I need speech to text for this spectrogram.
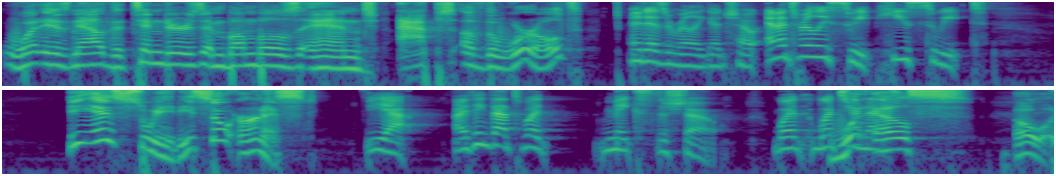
what is now the Tinders and Bumbles and apps of the world. It is a really good show, and it's really sweet. He's sweet. He is sweet. He's so earnest. Yeah, I think that's what makes the show. What What's your What next else? Oh,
